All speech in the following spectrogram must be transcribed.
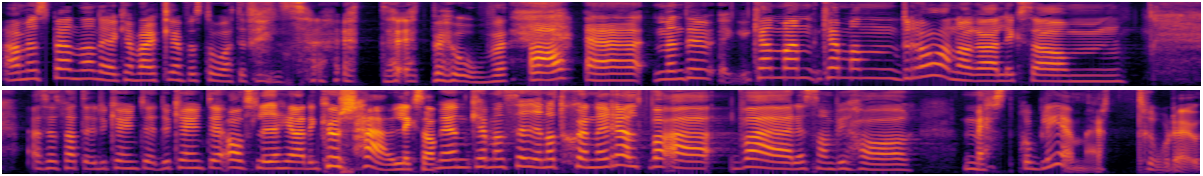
Ja, men spännande, jag kan verkligen förstå att det finns ett, ett behov. Ja. Eh, men du, kan man, kan man dra några liksom... Alltså jag fattar, du, kan ju inte, du kan ju inte avslöja hela din kurs här, liksom. men kan man säga något generellt? Vad är, vad är det som vi har mest problem med, tror du,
